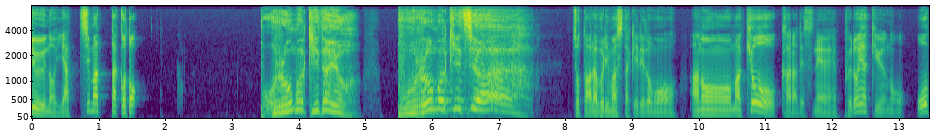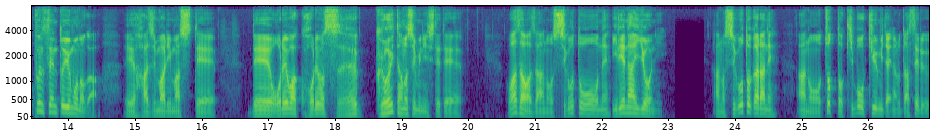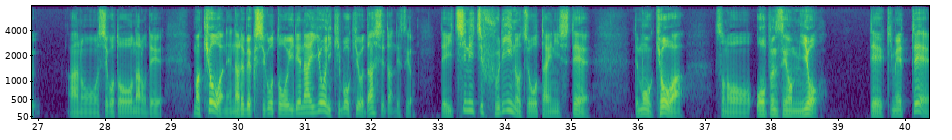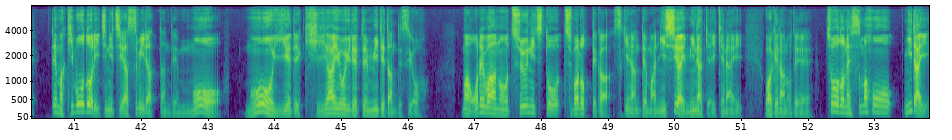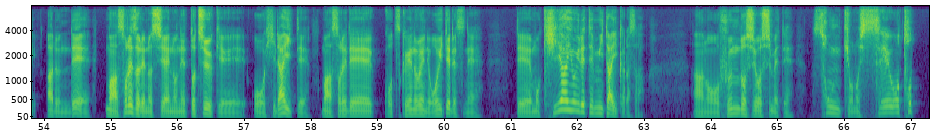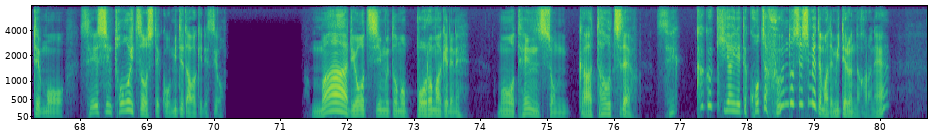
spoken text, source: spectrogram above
今週のやっちまったこと。ボロ負けだよ。ボロ負けじゃ。ちょっと荒ぶりましたけれども、あのーまあ、今日からですね、プロ野球のオープン戦というものが、えー始まりまして、で、俺はこれをすっごい楽しみにしてて、わざわざあの仕事をね、入れないように、あの仕事からね、あの、ちょっと希望級みたいなの出せる、あの、仕事なので、まあ今日はね、なるべく仕事を入れないように希望級を出してたんですよ。で、1日フリーの状態にして、で、もう今日は、その、オープン戦を見ようって決めて、で、まあ希望通り1日休みだったんで、もう、もう家で気合を入れて見てたんですよ。まあ俺はあの、中日と千葉ロッテが好きなんで、まあ2試合見なきゃいけないわけなので、ちょうどね、スマホ2台あるんで、まあそれぞれの試合のネット中継を開いて、まあそれで、こう机の上に置いてですね、で、もう気合を入れてみたいからさ、あの、ふんどしを締めて、尊虚の姿勢をとっても、精神統一をしてこう見てたわけですよ。まあ、両チームともボロ負けでね、もうテンションガタ落ちだよ。せっかく気合入れて、こっちはふんどし締めてまで見てるんだからね。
